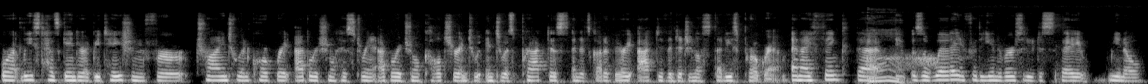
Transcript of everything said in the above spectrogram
or at least has gained a reputation for trying to incorporate Aboriginal history and Aboriginal culture into into its practice, and it's got a very active Indigenous studies program. And I think that ah. it was a way for the university to say, you know,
